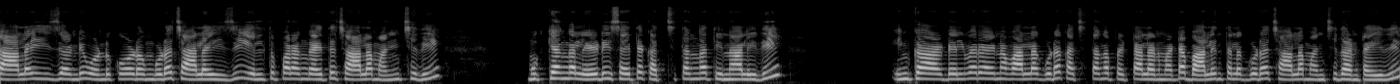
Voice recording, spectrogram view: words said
చాలా ఈజీ అండి. వండుకోవడం కూడా చాలా ఈజీ. హెల్త్ పరంగా అయితే చాలా మంచిది. ముఖ్యంగా లేడీస్ అయితే ఖచ్చితంగా తినాలి ఇది ఇంకా డెలివరీ అయిన వాళ్ళకు కూడా ఖచ్చితంగా పెట్టాలన్నమాట బాలింతలకు కూడా చాలా మంచిదంట ఇది.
